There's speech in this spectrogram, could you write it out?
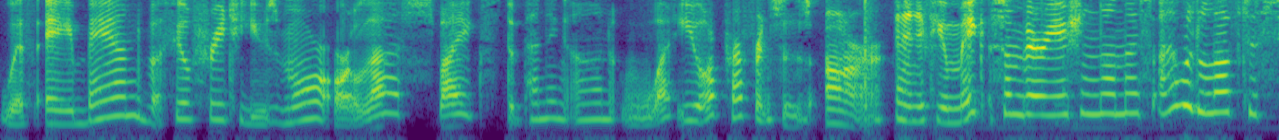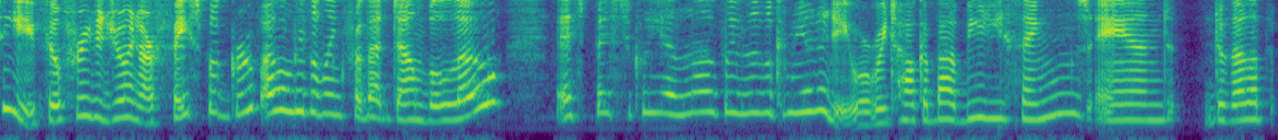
with a band, but feel free to use more or less spikes depending on what your preferences are. And if you make some variations on this, I would love to see. Feel free to join our Facebook group. I will leave a link for that down below. It's basically a lovely little community where we talk about beady things and develop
